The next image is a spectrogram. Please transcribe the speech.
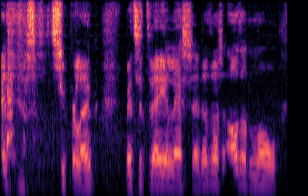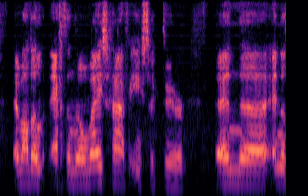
En dat was super leuk. Met z'n tweeën lessen. Dat was altijd lol. En we hadden echt een onwijs gave instructeur. En, uh, en dan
